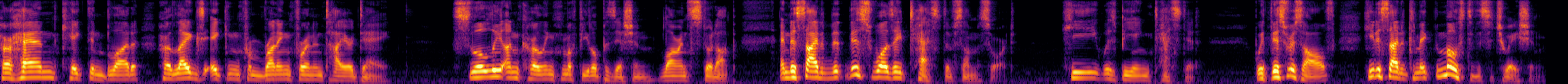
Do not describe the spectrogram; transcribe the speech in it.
her hand caked in blood, her legs aching from running for an entire day. Slowly uncurling from a fetal position, Lawrence stood up and decided that this was a test of some sort. He was being tested. With this resolve, he decided to make the most of the situation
